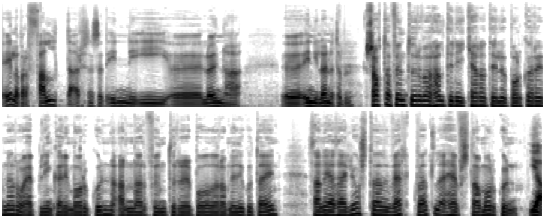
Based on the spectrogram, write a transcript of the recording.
eiginlega bara faldar sagt, inni í uh, launa inn í launatöflu. Sáttafundur var haldin í kjaradeilu borgarinnar og eblingar í morgun, annar fundur er bóðar á miðugudaginn, þannig að það er ljóst að verkvall hefst á morgun. Já,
